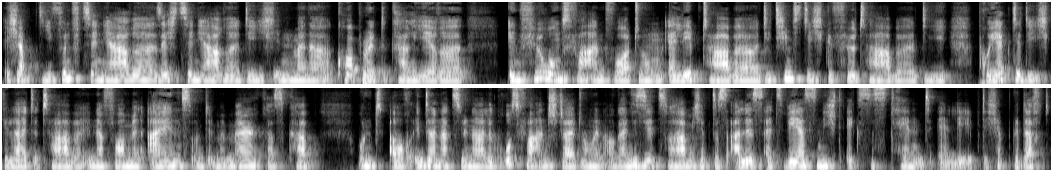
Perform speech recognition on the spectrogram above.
Ich habe die 15 Jahre, 16 Jahre, die ich in meiner Corporate-Karriere in Führungsverantwortung erlebt habe, die Teams, die ich geführt habe, die Projekte, die ich geleitet habe in der Formel 1 und im America's Cup und auch internationale Großveranstaltungen organisiert zu haben. Ich habe das alles, als wäre es nicht existent erlebt. Ich habe gedacht,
